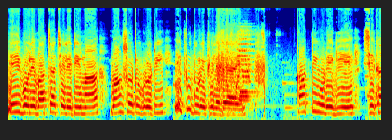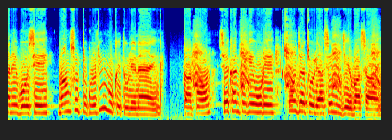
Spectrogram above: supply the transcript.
এই বলে বাচ্চা ছেলেটির মা মাংস টুকরোটি একটু দূরে ফেলে দেয়। কাকটি উড়ে গিয়ে সেখানে বসে মাংসের টুকরোটি মুখে তুলে নেয়। তারপর সেখান থেকে উড়ে সোজা চলে আসে নিজের বাসায়।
